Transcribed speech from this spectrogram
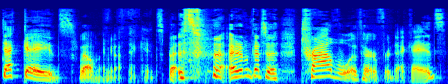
decades. Well, maybe not decades, but I haven't got to travel with her for decades.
